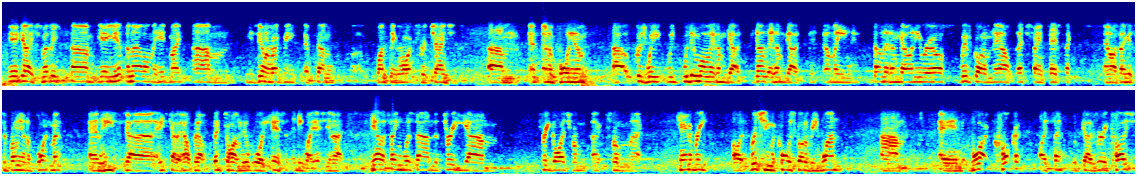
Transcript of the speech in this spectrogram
Yeah, g'day, Smithy. Um, yeah, you hit the nail on the head, mate. Um, New Zealand Rugby have done uh, one thing right for a change um, and, and appointing him because uh, we, we, we didn't want to let him go. We don't let him go. I mean, don't let him go anywhere else. We've got him now. That's fantastic. And I think it's a brilliant appointment and he's uh, he's going to help out big time. He has anyway, as you know. The other thing was um, the three um, three guys from uh, from uh, Canterbury. Oh, Richie McCaw's got to be one, um, and Wyatt Crockett I think would go very close.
